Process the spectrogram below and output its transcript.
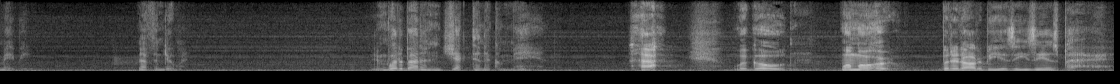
maybe. Nothing doing. And what about injecting a command? Ha! We're golden. One more hurdle, but it ought to be as easy as pie.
